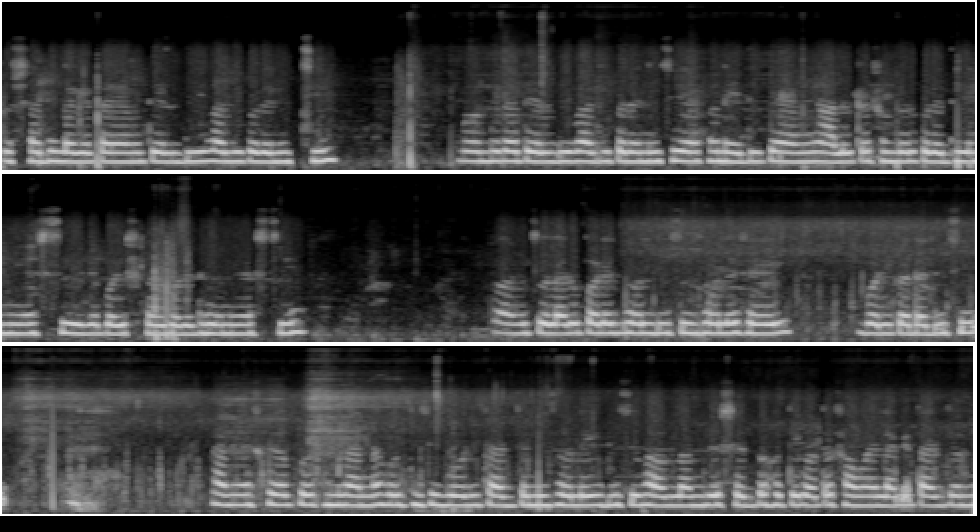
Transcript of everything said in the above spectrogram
সুস্বাদু লাগে, তাই আমি তেল দিয়ে ভাজি করে নিচ্ছি। বন্ধুরা, তেল দিয়ে ভাজি করে নিচ্ছি এখন এদিকে আমি আলুটা সুন্দর করে ধুয়ে নিয়ে আসছি, এই যে পরিষ্কার করে ধুয়ে নিয়ে আসছি। তো আমি চুলার উপরে ঝোল দিছি, ঝোলে সেই বড়ি কাটা দিছি। আমি আজকে প্রথম রান্না করতেছি, বড়ি, তার জন্য ঝোলেই দিছি। ভাবলাম যে সেদ্ধ হতে কত সময় লাগে তার জন্য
